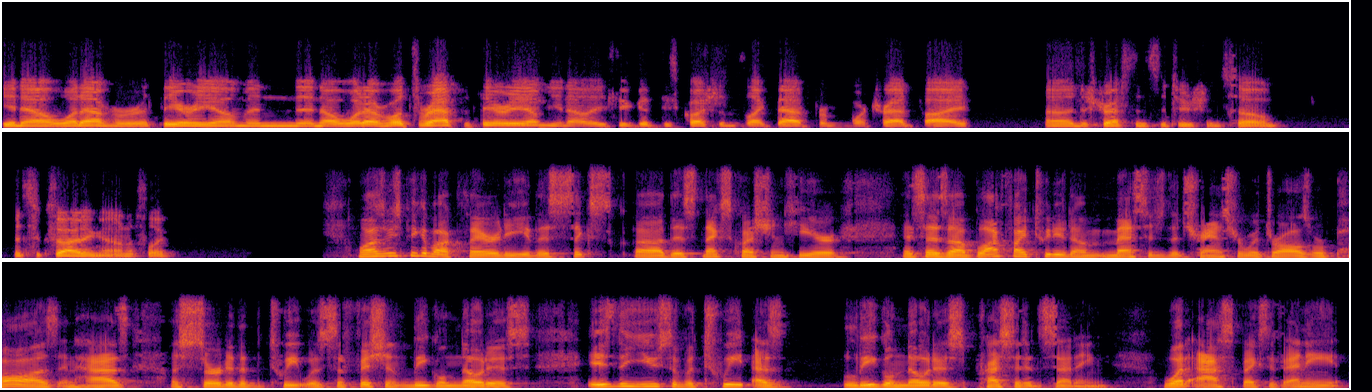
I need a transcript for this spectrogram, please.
you know, whatever, Ethereum and, you know, whatever. What's wrapped Ethereum? You know, you get these questions like that from more TradFi uh, distressed institutions. So it's exciting, honestly. Well, as we speak about clarity, this six, uh, this next question here, it says uh, BlockFi tweeted a message that transfer withdrawals were paused and has asserted that the tweet was sufficient legal notice. Is the use of a tweet as legal notice precedent setting? What aspects, if any,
